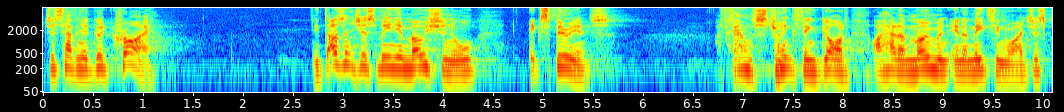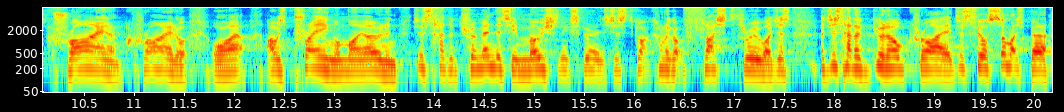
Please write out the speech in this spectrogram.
just having a good cry. It doesn't just mean emotional experience. I found strength in God. I had a moment in a meeting where I just cried and cried, or, or I, I was praying on my own and just had a tremendous emotional experience, just got, kind of got flushed through. I just, I just had a good old cry. It just feels so much better.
